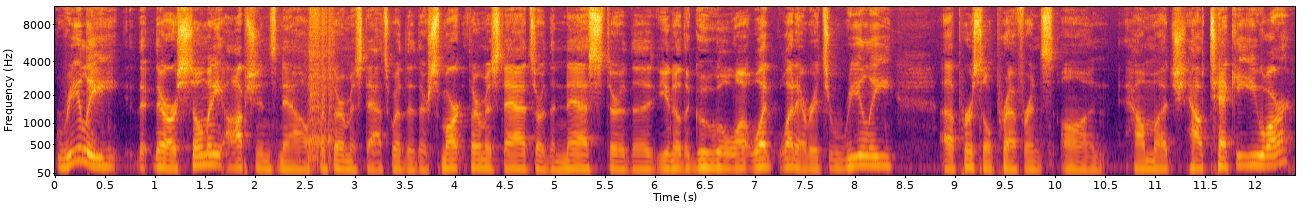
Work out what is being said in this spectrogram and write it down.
really, th- there are so many options now for thermostats, whether they're smart thermostats or the Nest or the you know the Google one, what whatever. It's really a personal preference on how much how techy you are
